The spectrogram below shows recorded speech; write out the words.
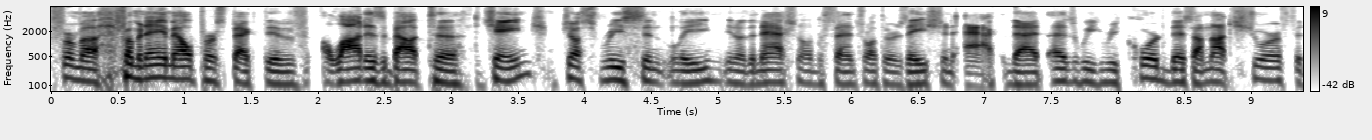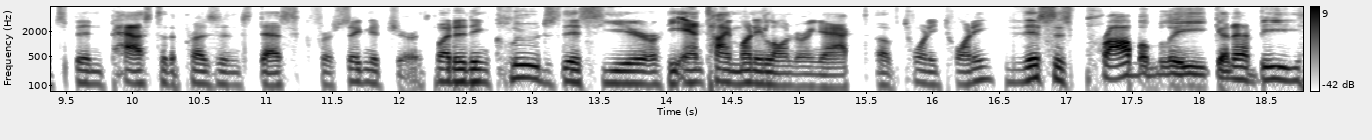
From a from an AML perspective, a lot is about to, to change. Just recently, you know, the National Defense Authorization Act that as we record this, I'm not sure if it's been passed to the president's desk for signature, but it includes this year the Anti-Money Laundering Act of 2020. This is probably going to be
